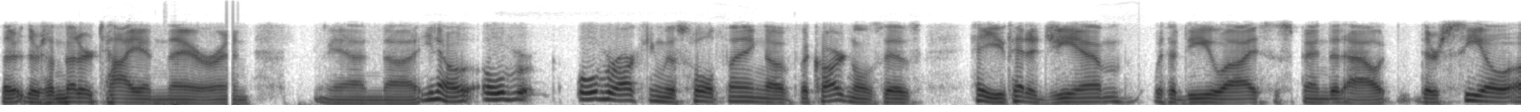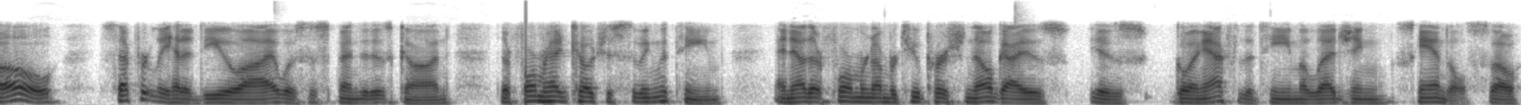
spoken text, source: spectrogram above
there, there's another tie-in there, and and uh, you know, over overarching this whole thing of the Cardinals is hey, you've had a GM with a DUI suspended out. Their COO separately had a DUI, was suspended, is gone. Their former head coach is suing the team, and now their former number two personnel guy is is going after the team, alleging scandals. So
